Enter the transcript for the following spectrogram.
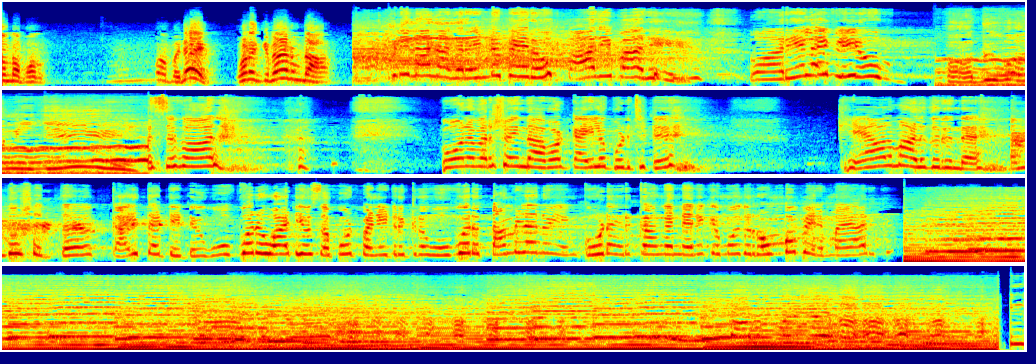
இருந்தா போதும். உனக்கு வேணும்டா. நாங்க ரெண்டு பேரும் பாதி பாதி ரியல் லைஃப்லயும் அதுவா நீ? ஃபர்ஸ்ட் ஆஃப் ஆல் போன வருஷம் இந்த அவார்ட் கையில புடிச்சிட்டு கேவலமா அழுதுருந்தேன் சந்தோஷத்தை கை தட்டிட்டு ஒவ்வொரு வாட்டியும் சப்போர்ட் பண்ணிட்டு இருக்கிற ஒவ்வொரு தமிழனும் என் கூட இருக்காங்கன்னு நினைக்கும் போது ரொம்ப பெருமையா இருக்கு.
